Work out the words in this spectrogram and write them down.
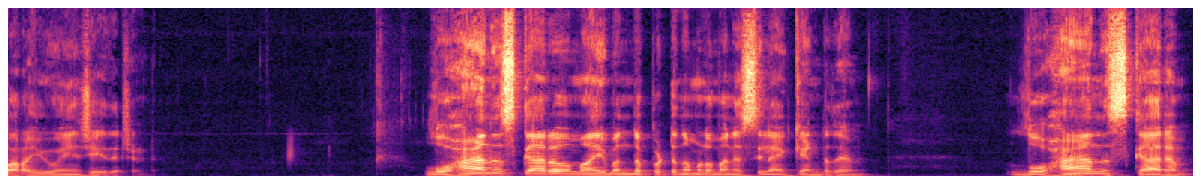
പറയുകയും ചെയ്തിട്ടുണ്ട്. ലുഹാ നിസ്കാരവുമായി ബന്ധപ്പെട്ട് നമ്മൾ മനസ്സിലാക്കേണ്ടത് ലുഹാ നിസ്കാരം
